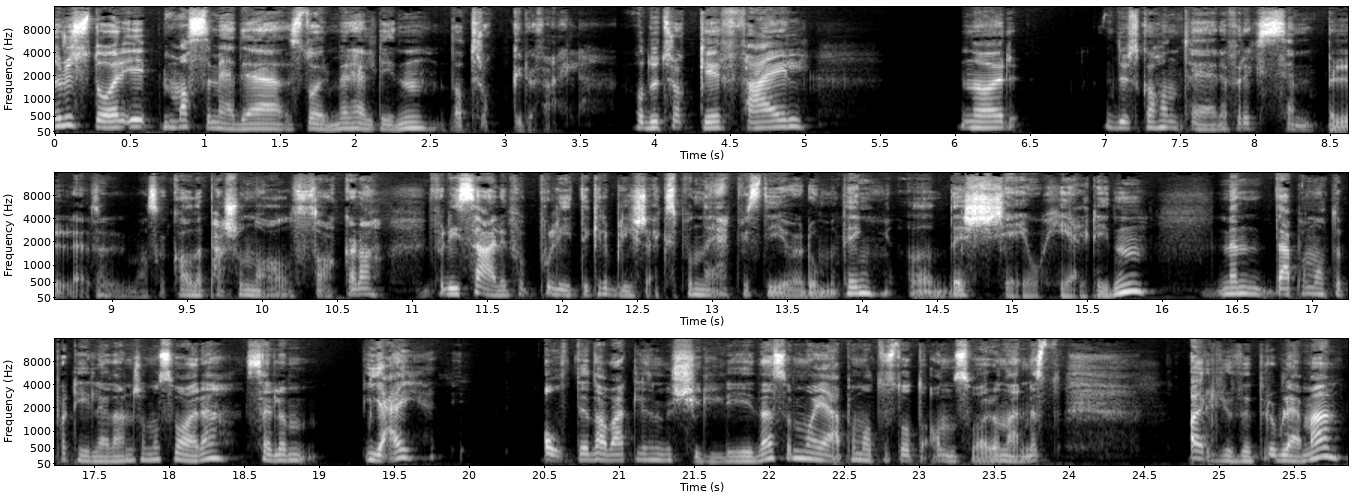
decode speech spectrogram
når du står i masse mediestormer hele tiden, da tråkker du feil. Og du tråkker feil når du skal håndtere eksempel, altså, man skal kalle det personalsaker, da. Fordi særlig for politikere blir så eksponert hvis de gjør dumme ting, og det skjer jo hele tiden. Men det er på en måte partilederen som må svare. Selv om jeg alltid har vært liksom uskyldig i det, så må jeg på en måte stå til ansvar og nærmest arve problemet.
